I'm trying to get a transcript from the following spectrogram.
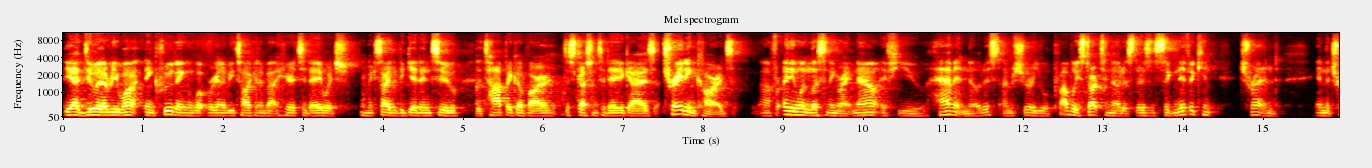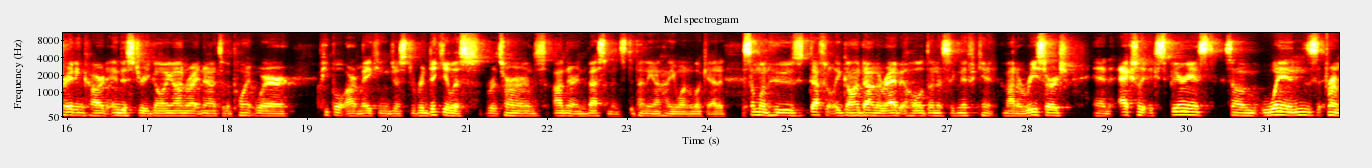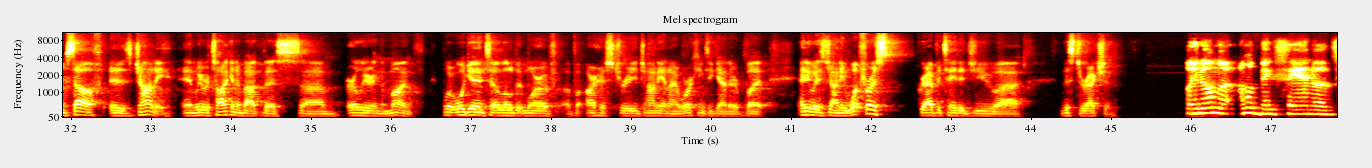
Yeah, do whatever you want, including what we're going to be talking about here today, which I'm excited to get into. The topic of our discussion today, guys trading cards. Uh, for anyone listening right now, if you haven't noticed, I'm sure you will probably start to notice there's a significant trend in the trading card industry going on right now to the point where people are making just ridiculous returns on their investments, depending on how you want to look at it. Someone who's definitely gone down the rabbit hole, done a significant amount of research, and actually experienced some wins for himself is Johnny. And we were talking about this um, earlier in the month. we'll, get into a little bit more of, of our history, Johnny and I working together. But, anyways, Johnny, what first gravitated you uh, this direction? Well, you know, I'm a I'm a big fan of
